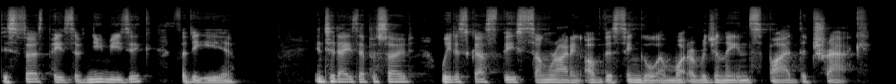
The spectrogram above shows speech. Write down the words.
this first piece of new music for the year. In today's episode, we discuss the songwriting of the single and what originally inspired the track.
